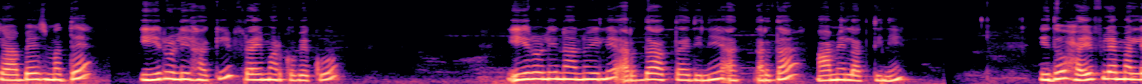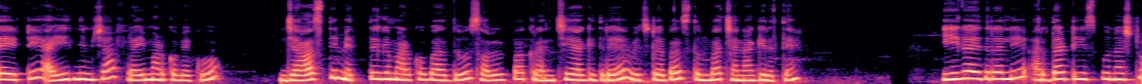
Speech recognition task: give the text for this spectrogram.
ಕ್ಯಾಬೇಜ್ ಮತ್ತು ಈರುಳ್ಳಿ ಹಾಕಿ ಫ್ರೈ ಮಾಡ್ಕೋಬೇಕು. ಈರುಳ್ಳಿ ನಾನು ಇಲ್ಲಿ ಅರ್ಧ ಹಾಕ್ತಾಯಿದ್ದೀನಿ ಅರ್ಧ ಆಮೇಲೆ ಹಾಕ್ತೀನಿ. ಇದು ಹೈ ಫ್ಲೇಮಲ್ಲೇ ಇಟ್ಟು ಐದು ನಿಮಿಷ ಫ್ರೈ ಮಾಡ್ಕೋಬೇಕು. ಜಾಸ್ತಿ ಮೆತ್ತಗೆ ಮಾಡ್ಕೋಬಾರ್ದು, ಸ್ವಲ್ಪ ಕ್ರಂಚಿ ಆಗಿದ್ರೆ ವೆಜಿಟೇಬಲ್ಸ್ ತುಂಬ ಚೆನ್ನಾಗಿರುತ್ತೆ. ಈಗ ಇದರಲ್ಲಿ ಅರ್ಧ ಟೀ ಸ್ಪೂನಷ್ಟು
